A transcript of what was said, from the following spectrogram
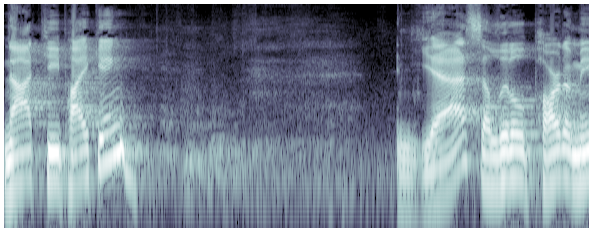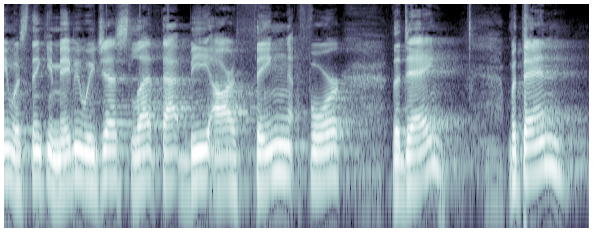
Not keep hiking? Yes, a little part of me was thinking maybe we just let that be our thing for the day. But then,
